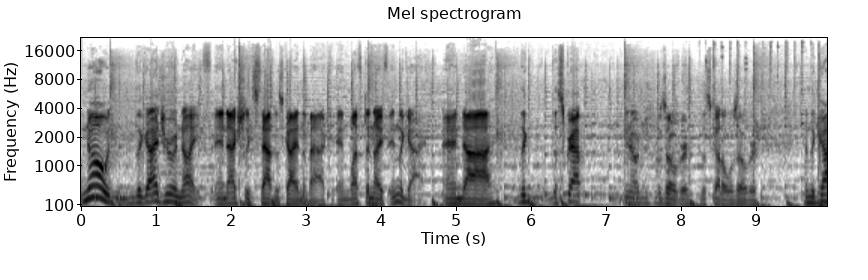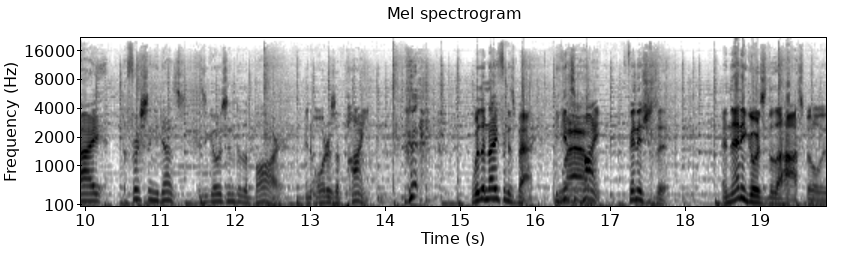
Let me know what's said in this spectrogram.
No, the guy drew a knife and actually stabbed this guy in the back and left the knife in the guy. And uh, the the scrap, you know, just was over. The scuttle was over. And the guy, the first thing he does is he goes into the bar and orders a pint with a knife in his back. He gets Wow. a pint, finishes it, and then he goes to the hospital.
